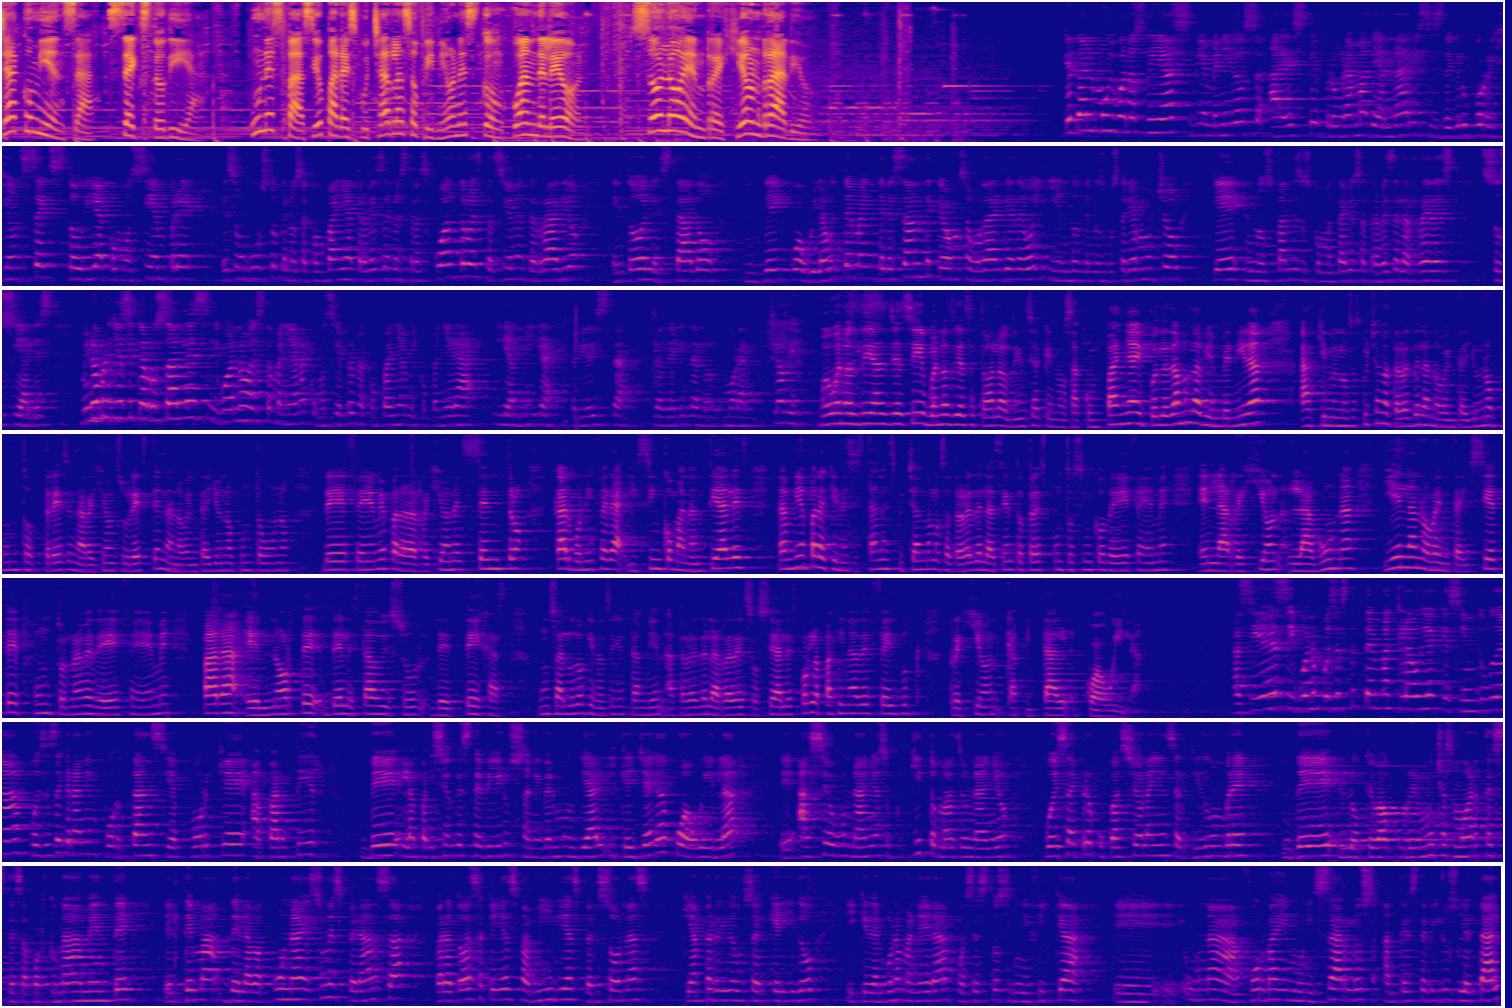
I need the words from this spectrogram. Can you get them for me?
Ya comienza Sexto Día, un espacio para escuchar las opiniones con Juan de León, solo en región radio. ¿Qué tal? Muy buenos días, bienvenidos a este programa de análisis de Grupo Región Sexto Día. Como siempre, es un gusto que nos acompañe a través de nuestras cuatro estaciones de radio en todo el estado de Coahuila. Un tema interesante que vamos a abordar el día de hoy y en donde nos gustaría mucho que nos mande sus comentarios a través de las redes sociales. Mi nombre es Jessica Rosales y bueno, esta mañana como siempre me acompaña mi compañera y amiga periodista Claudia Linda Morán. Claudia. Muy buenos días Jessy, buenos días a toda la audiencia que nos acompaña y pues le damos la bienvenida a quienes nos escuchan a través de la 91.3 en la región sureste, en la 91.1 de FM para las regiones centro, carbonífera y cinco manantiales. También para quienes están escuchándonos a través de la 103.5 de FM en la región Laguna y en la 97.9 de FM para el norte del estado y sur de Texas. Un saludo que nos sigue también a través de las redes sociales por la página de Facebook Región Capital Coahuila. Así es, y bueno, pues este tema, Claudia, que sin duda pues es de gran importancia porque a partir de la aparición de este virus a nivel mundial y que llega a Coahuila eh, hace un año, hace poquito más de un año, pues hay preocupación, hay incertidumbre de lo que va a ocurrir, muchas muertes desafortunadamente. El tema de la vacuna es una esperanza para todas aquellas familias, personas que han perdido un ser querido y que de alguna manera pues esto significa eh, una forma de inmunizarlos ante este virus letal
